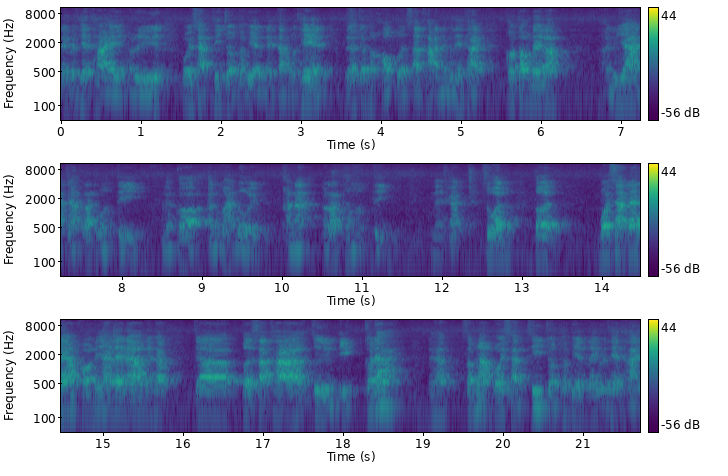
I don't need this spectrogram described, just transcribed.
ในประเทศไทย หรือบริษัทที่จดทะเบียนในต่างประเทศ แล้วจะมาขอเปิดสาขาในประเทศไทย ก็ต้องได้รับอนุญาตจากรัฐมนตรี แล้วก็อนุมัติโดย คณะรัฐมนตรีนะครับ ส่วนเปิดบริษัทได้แล้วขออนุญาตได้แล้วนะครับ จะเปิดสาขาอื่นอีกก็ได้นะครับสำหรับบริษัทที่จดทะเบียนในประเทศไทย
